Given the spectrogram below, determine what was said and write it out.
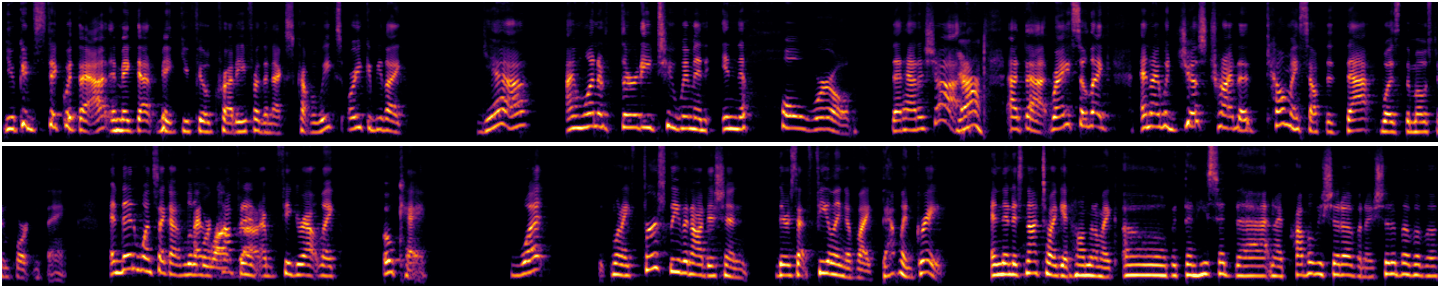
you could stick with that and make that make you feel cruddy for the next couple weeks. Or you could be like, yeah, I'm one of 32 women in the whole world that had a shot Yeah. at that, right? So like, and I would just try to tell myself that that was the most important thing. And then once I got a little I more confident, that. I would figure out like, okay, what, when I first leave an audition, there's that feeling of like, that went great. And then it's not till I get home and I'm like, oh, but then he said that and I probably should have and I should have, blah, blah, blah.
